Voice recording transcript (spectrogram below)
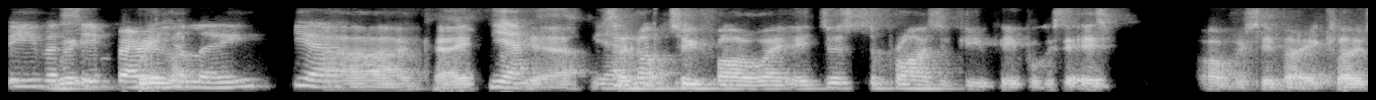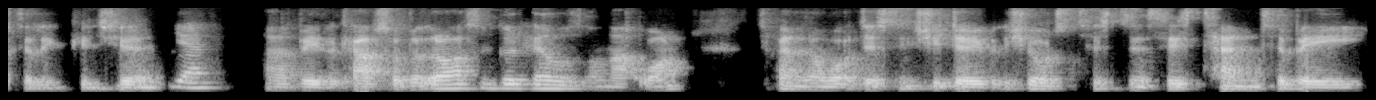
Belvoir We- seemed very we're hilly. Yeah. Ah, okay. Yes, Yeah. yeah. So not too far away. It does surprise a few people because it is obviously very close to Lincolnshire. Yeah. Uh, Belvoir Castle, but there are some good hills on that one, depending on what distance you do. But the shorter distances tend to be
